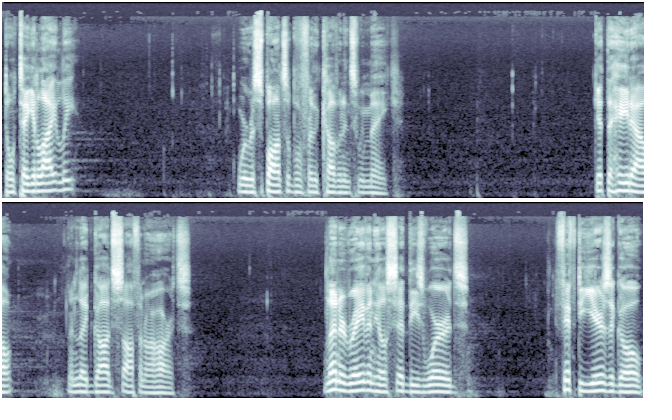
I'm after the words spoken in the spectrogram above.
Don't take it lightly. We're responsible for the covenants we make. Get the hate out and let God soften our hearts. Leonard Ravenhill said these words 50 years ago,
